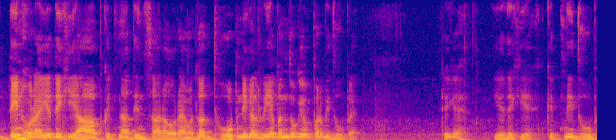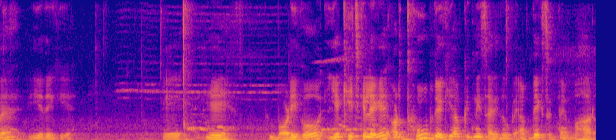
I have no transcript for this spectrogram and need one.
दिन हो रहा है। ये देखिए, आप कितना दिन सारा हो रहा है। मतलब धूप निकल रही है, बंदों के ऊपर भी धूप है। ठीक है? ये देखिए, कितनी धूप है। ये देखिए। ये ये बॉडी को ये खींच के ले गए और धूप देखिए आप कितनी सारी धूप है। आप देख सकते हैं बाहर।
